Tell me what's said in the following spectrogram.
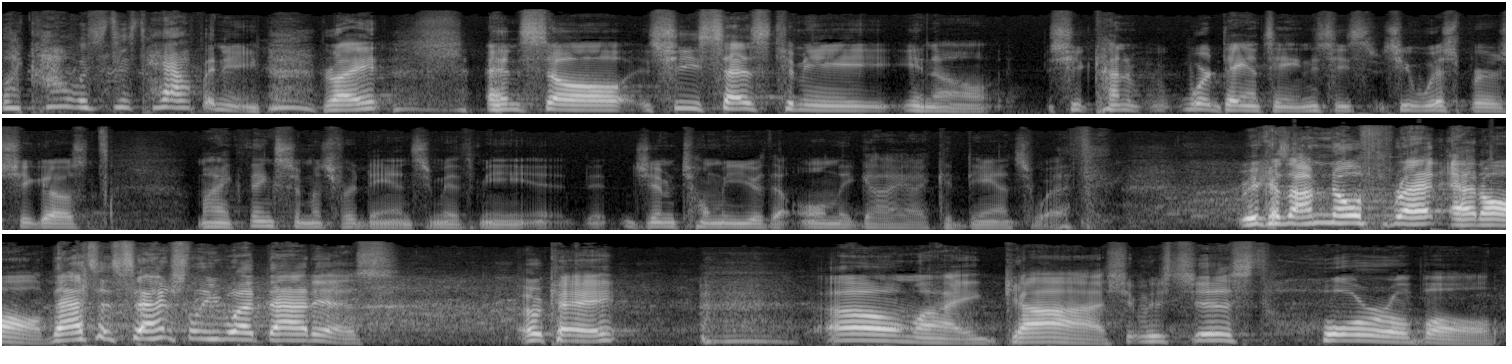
Like, how is this happening?" Right? And so she says to me, you know, she kind of we're dancing. She she whispers, she goes Mike, thanks so much for dancing with me. Jim told me you're the only guy I could dance with because I'm no threat at all. That's essentially what that is. Okay? Oh my gosh. It was just horrible.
